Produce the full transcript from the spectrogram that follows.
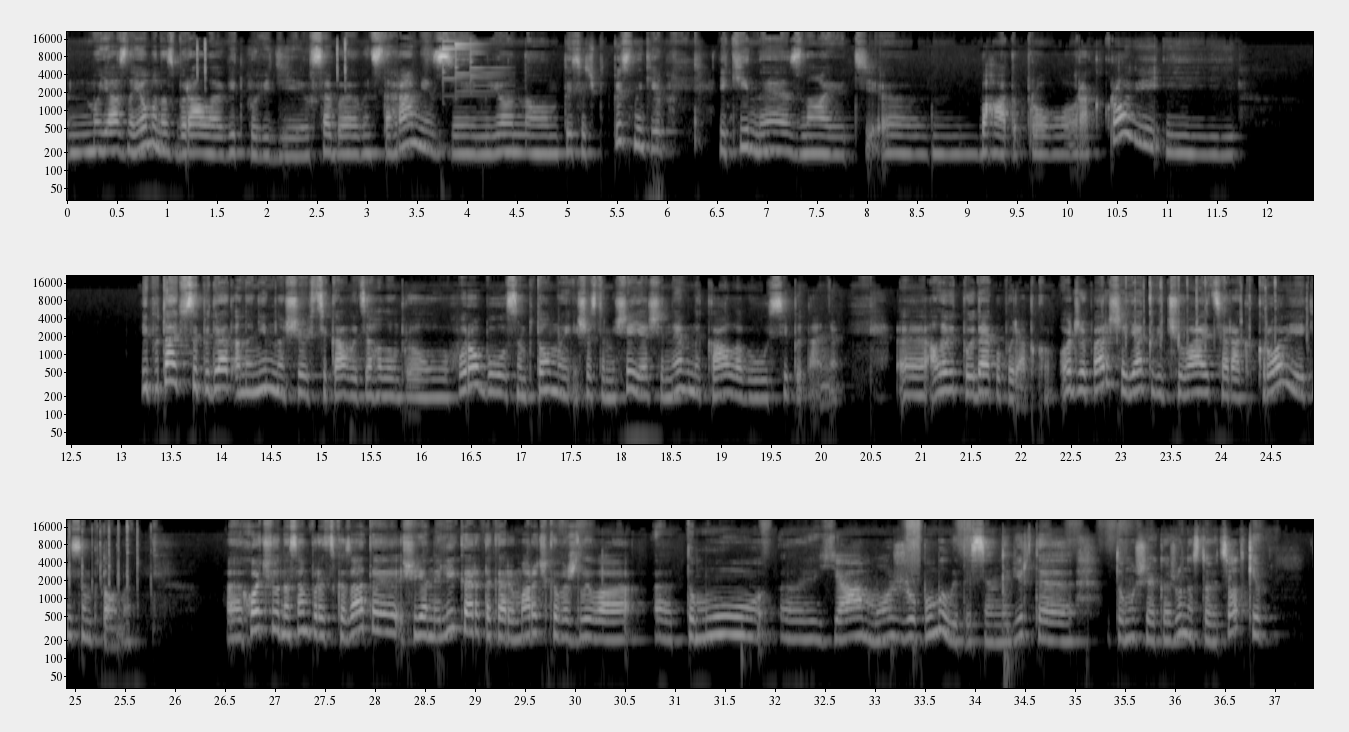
Моя знайома назбирала відповіді у себе в інстаграмі з мільйоном тисяч підписників, які не знають е, багато про рак крові і, і питають все підряд анонімно, що їх цікавить загалом про хворобу, симптоми і щось там іще. Я ще не вникала в усі питання. Е, Але відповідаю по порядку. Отже, перше, як відчувається рак крові, які симптоми? Е, Хочу насамперед сказати, що я не лікар, така ремарочка важлива, е, тому е, я можу помилитися. Не вірте тому, що я кажу на 100%.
